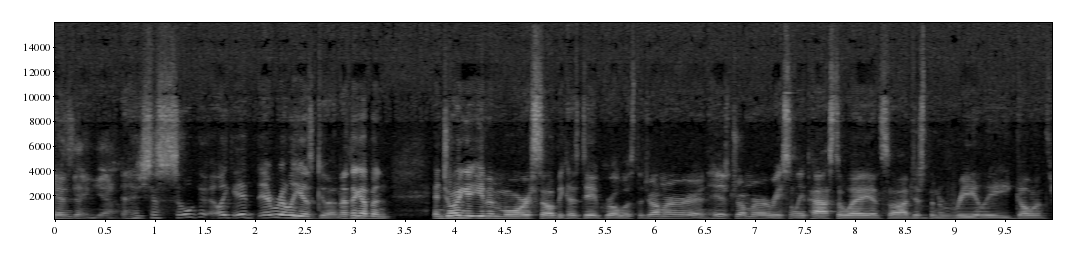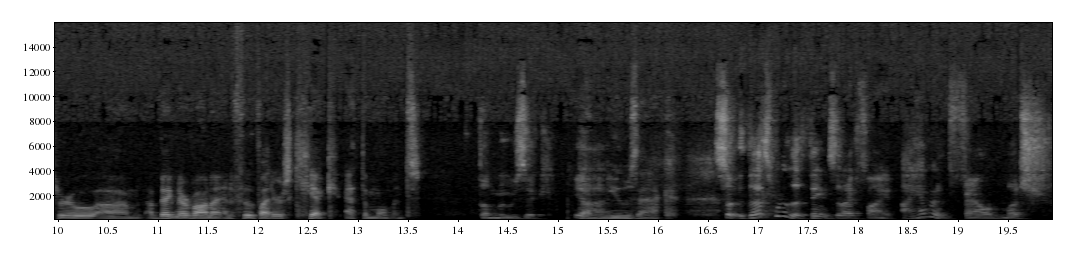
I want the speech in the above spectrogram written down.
And- the thing, yeah. and it's just so good. Like it, it really is good. And I think I've been enjoying it even more so because Dave Grohl was the drummer, and his drummer recently passed away, and so I've just been really going through um, a big Nirvana and Foo Fighters kick at the moment. The music. The Yeah. music. So that's one of the things that I find. I haven't found much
